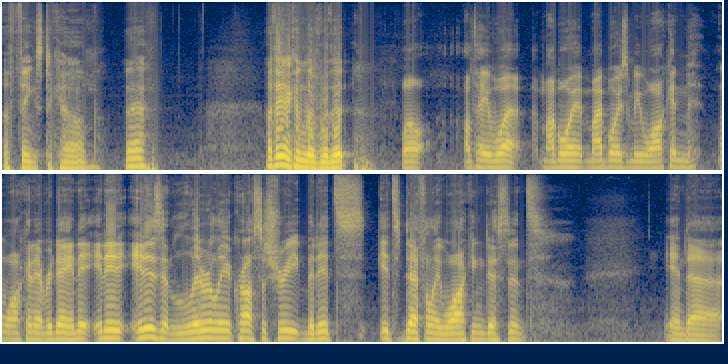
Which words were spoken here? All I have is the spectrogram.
of things to come. Eh. I think I can live with it. Well, I'll tell you what, my boy, my boy's gonna be walking, walking every day, and it, it, it isn't literally across the street, but it's, it's definitely walking distance. And uh,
